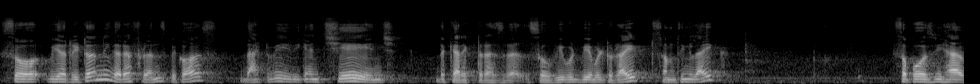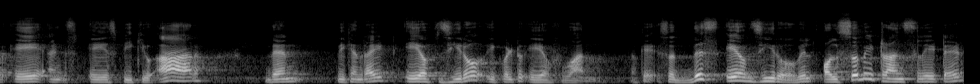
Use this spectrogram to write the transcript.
So we are returning a reference because that way we can change the character as well. So we would be able to write something like suppose we have a and a is pqr then we can write a of 0 equal to a of 1 Okay. So, this A of 0 will also be translated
